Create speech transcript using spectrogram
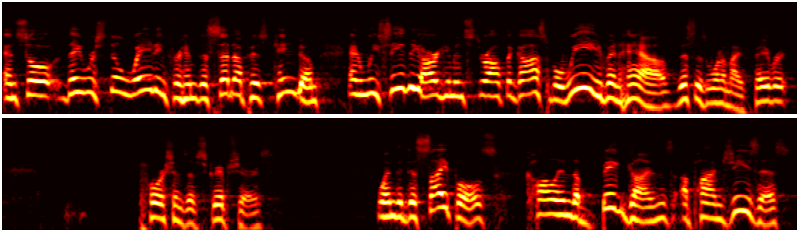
And so they were still waiting for him to set up his kingdom. And we see the arguments throughout the gospel. We even have, this is one of my favorite portions of scriptures, when the disciples call in the big guns upon Jesus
